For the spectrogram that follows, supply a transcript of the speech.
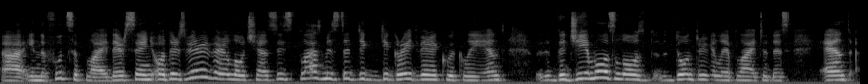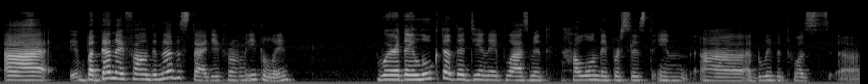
uh, in the food supply? They're saying, oh, there's very, very low chance. These plasmids de- de- degrade very quickly, and the GMO's laws don't really apply to this. And uh, but then I found another study from Italy where they looked at the DNA plasmid, how long they persist in, uh, I believe it was uh,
